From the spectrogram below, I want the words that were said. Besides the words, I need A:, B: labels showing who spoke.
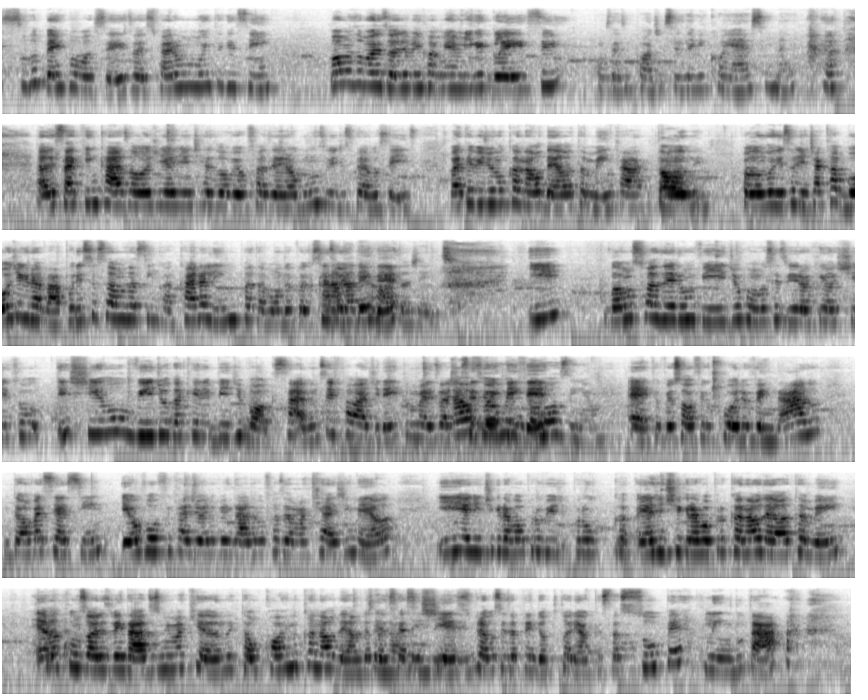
A: vocês? Tudo bem com vocês? Eu espero muito que sim. Bom, meus amores, hoje eu vim com a minha amiga Gleice.
B: Como vocês não podem, vocês nem me conhecem, né?
A: Ela está aqui em casa hoje e a gente resolveu fazer alguns vídeos pra vocês. Vai ter vídeo no canal dela também, tá?
B: Top!
A: Falando, falando nisso, a gente acabou de gravar, por isso estamos assim com a cara limpa, tá bom? Depois vocês
B: Cara
A: vão entender.
B: derrota, gente.
A: E vamos fazer um vídeo, como vocês viram aqui no título, estilo vídeo daquele beatbox, sabe? Não sei falar direito, mas acho
B: é
A: que vocês vão entender.
B: famosinho.
A: É, que o pessoal fica com o olho vendado. Então vai ser assim, eu vou ficar de olho vendado, vou fazer a maquiagem nela. E a gente gravou pro vídeo. Pro, e a gente gravou pro canal dela também. Ela com os olhos vendados me maquiando. Então corre no canal dela depois que assistir esse pra vocês aprenderem o tutorial que está super lindo, tá?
